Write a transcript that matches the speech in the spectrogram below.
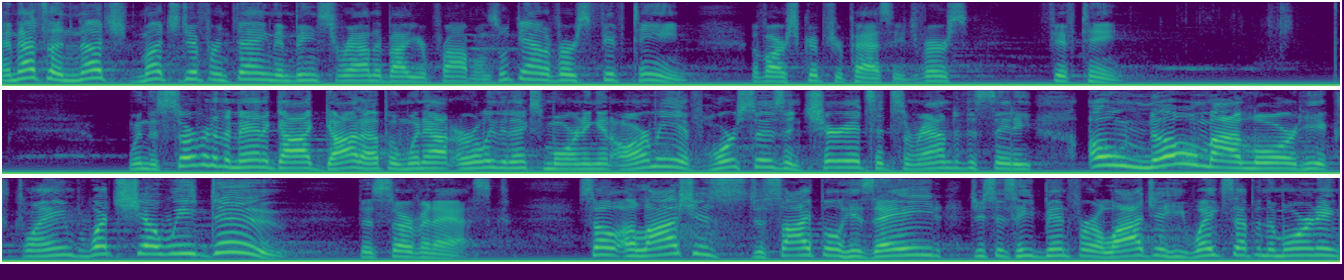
And that's a much, much different thing than being surrounded by your problems. Look down at verse 15 of our scripture passage. Verse 15. When the servant of the man of God got up and went out early the next morning, an army of horses and chariots had surrounded the city. Oh no, my lord, he exclaimed. What shall we do? The servant asked. So Elisha's disciple, his aide, just as he'd been for Elijah, he wakes up in the morning,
